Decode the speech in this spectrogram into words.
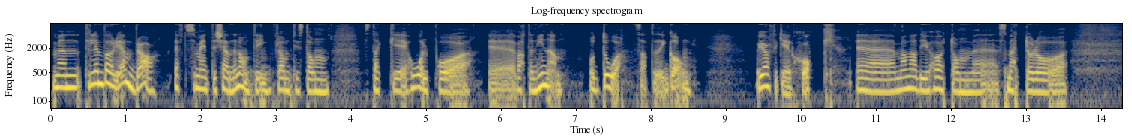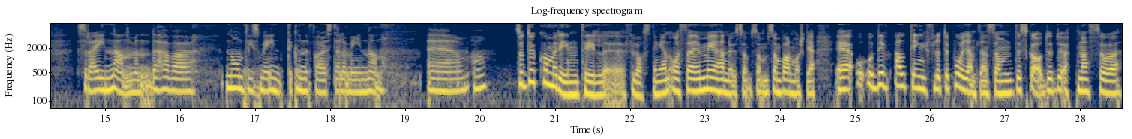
men till en början bra eftersom jag inte kände någonting fram tills de stack eh, hål på eh, vattenhinnan och då satte det igång. Och jag fick en chock. Eh, man hade ju hört om smärtor och sådär innan men det här var någonting som jag inte kunde föreställa mig innan. Eh, ja. Så du kommer in till eh, förlossningen, Åsa är med här nu som, som, som barnmorska, eh, och, det, allting flyter på egentligen som det ska. Du, du öppnas och det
